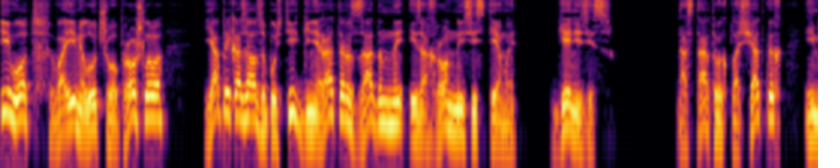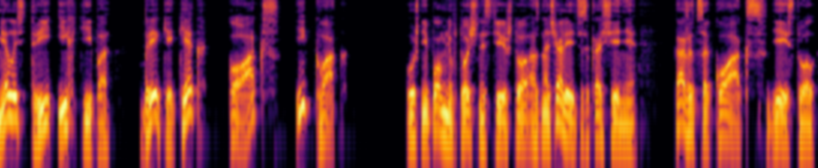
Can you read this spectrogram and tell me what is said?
И вот, во имя лучшего прошлого, я приказал запустить генератор заданной изохронной системы – Генезис. На стартовых площадках имелось три их типа – брекекек, коакс и квак. Уж не помню в точности, что означали эти сокращения. Кажется, коакс действовал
